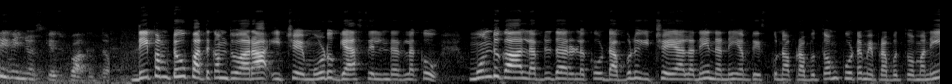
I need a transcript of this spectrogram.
టీవీ న్యూస్కి స్వాగతం. దీపం టూ పథకం ద్వారా ఇచ్చే మూడు గ్యాస్ సిలిండర్లకు ముందుగా లబ్ధిదారులకు డబ్బులు ఇచ్చేయాలని నిర్ణయం తీసుకున్న ప్రభుత్వం కూటమి ప్రభుత్వమని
